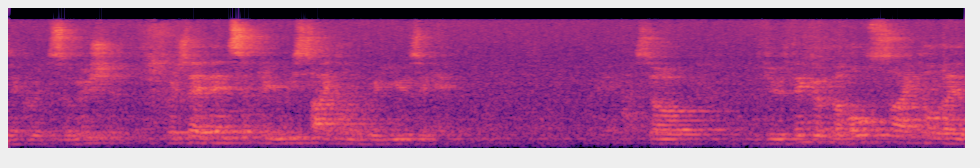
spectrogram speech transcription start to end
liquid solution, which they then simply recycle and reuse again. So if you think of the whole cycle there, the,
